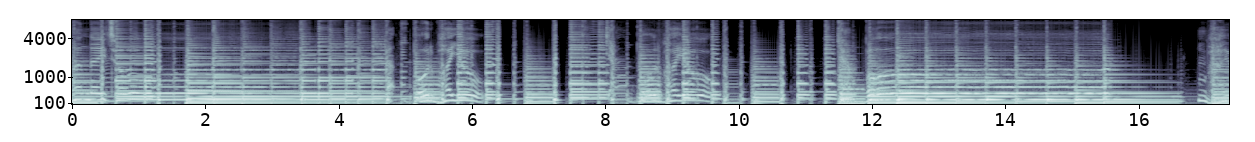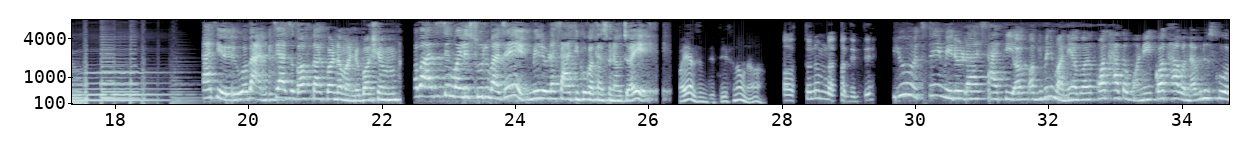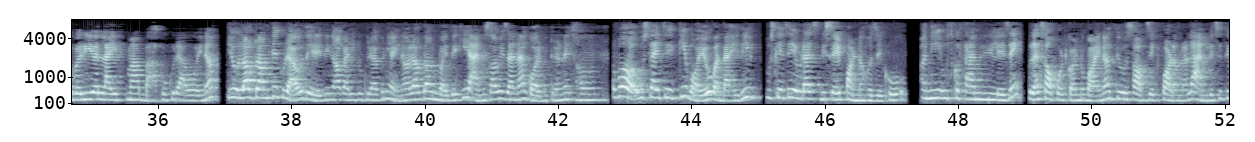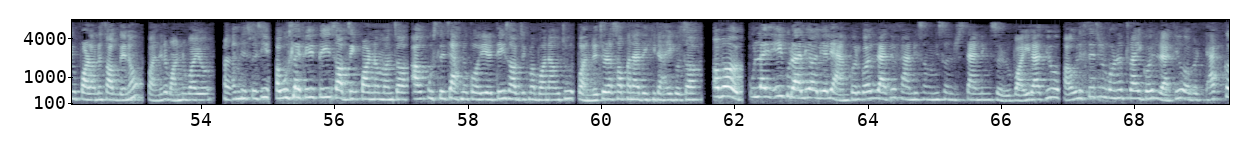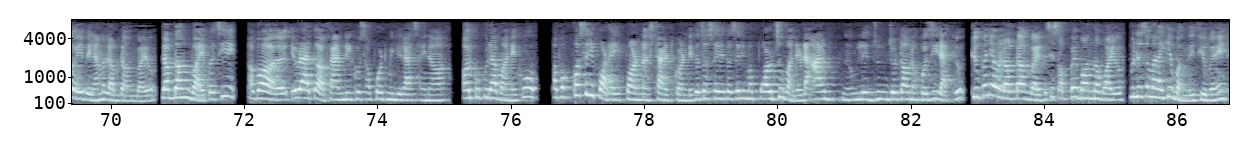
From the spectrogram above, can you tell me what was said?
अब हामी चाहिँ आज गफ गफ गर्न भनेर बस्यौँ। अब आज चाहिँ मैले सुरुमा चाहिँ मेरो एउटा साथीको कथा सुनाउँछु है। भइहाल्छ नि दिप्ती सुनाउ न। सुनौँ न दिप्ती। यो चाहिँ मेरो एउटा साथी अघि पनि भने अब कथा त भने कथा भन्दा पनि उसको अब रियल लाइफमा भएको कुरा हो होइन? यो लकडाउनकै कुरा हो धेरै दिन अगाडिको कुरा पनि होइन। लकडाउन भएदेखि हामी सबैजना घरभित्र नै छौँ। अब उसलाई चाहिँ के भयो भन्दाखेरि उसले चाहिँ एउटा विषय पढ्न खोजेको। अनि उसको फ्यामिलीले चाहिँ उसलाई सपोर्ट गर्नु भएन। त्यो सब्जेक्ट पढाउनलाई हामीले चाहिँ त्यो पढाउन सक्दैनौँ भनेर भन्नुभयो। अनि त्यसपछि अब उसलाई फेरि त्यही सब्जेक्ट पढ्न मन छ। अब उसले चाहिँ आफ्नो करियर त्यही सब्जेक्टमा बनाउँछु भनेर चाहिँ एउटा सपना देखिरहेको छ। अब उसलाई यही कुराले अलिअलि ह्याम्पर गरिरहेको थियो। फ्यामिलीसँग मिसअन्डरस्ट्यान्डिङ्सहरू भइरहेको थियो। उसले सेटल गर्न ट्राई गरिरहेको थियो। अब ठ्याक्क यही बेलामा लकडाउन भयो। लकडाउन भएपछि अब एउटा त फ्यामिलीको सपोर्ट मिलिरहेको छैन। अर्को कुरा भनेको अब कसरी पढाइ पढ्न स्टार्ट गर्ने? त जसरी तसरी म पढ्छु भनेर एउटा आर्ट उसले जुन जोटाउन खोजिरहेको थियो त्यो पनि अब लकडाउन भएपछि सबै बन्द भयो। उसले चाहिँ मलाई के भन्दै थियो भने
